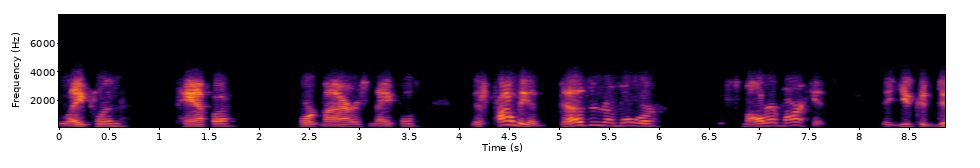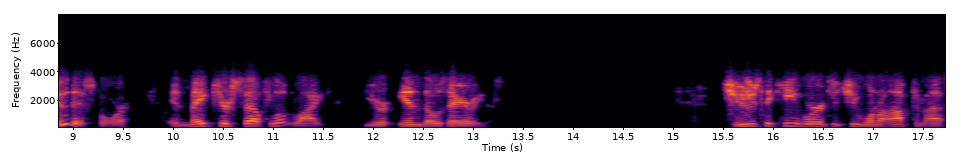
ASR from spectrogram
Lakeland, Tampa, Fort Myers, Naples. There's probably a dozen or more smaller markets that you could do this for and make yourself look like you're in those areas. Choose the keywords that you want to optimize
